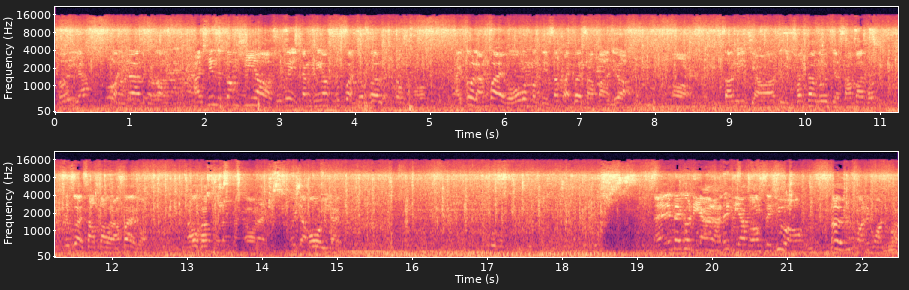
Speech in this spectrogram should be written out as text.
可以啊，不管加冷冻，海鲜的东西哦，除非你当天要吃，不然都不要冷冻哦。还够两百，我我问点三百块三百对吧？哦，三米角啊，这个穿烫都加三百块，这个三百两百不？那我看没人买哦，来，我讲哦，伊来。哎，你买个厉害啦，你厉害不用洗手哦。哎，你看你看你看，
